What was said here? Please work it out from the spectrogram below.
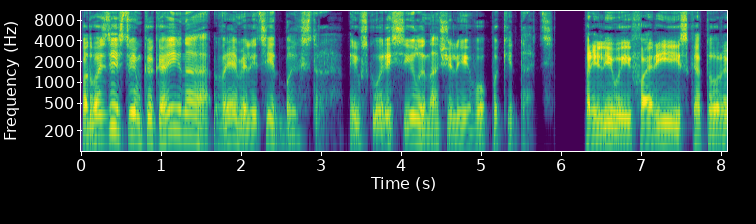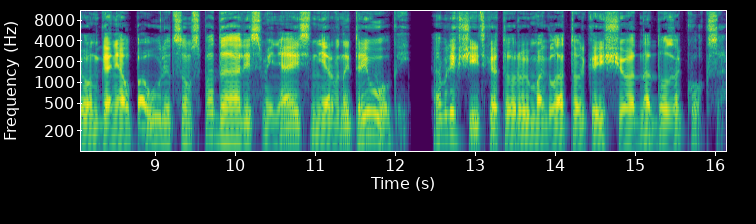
Под воздействием кокаина время летит быстро, и вскоре силы начали его покидать. Приливы эйфории, с которой он гонял по улицам, спадали, сменяясь нервной тревогой, облегчить которую могла только еще одна доза кокса.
